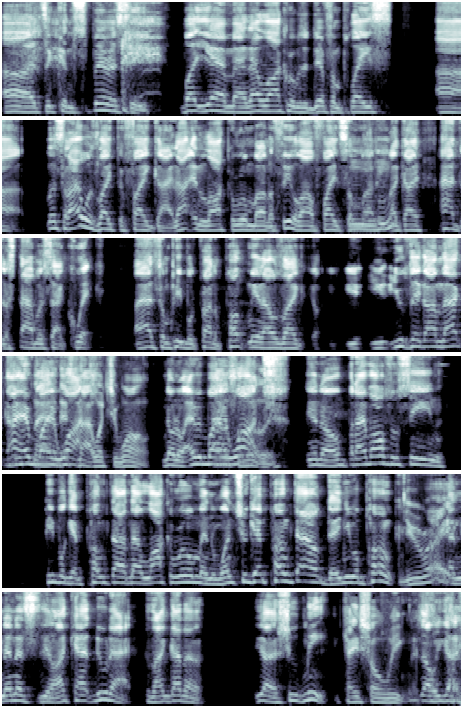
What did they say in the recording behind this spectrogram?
Uh, it's a conspiracy. but yeah, man, that locker room was a different place. Uh, listen, I always like the fight guy, not in locker room, but on the field, I'll fight somebody. Mhm. Like I, I had to establish that quick. I had some people try to punk me, and I was like, "You, you, you think I'm that guy? This everybody not, watch. not what you want. no, no, everybody Absolutely. watch. You know, but I've also seen people get punked out in that locker room, and once you get punked out, then you a punk, You're right. and then it's you know I can't do that because I gotta, you gotta shoot me. Can't show weakness. No, you gotta,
